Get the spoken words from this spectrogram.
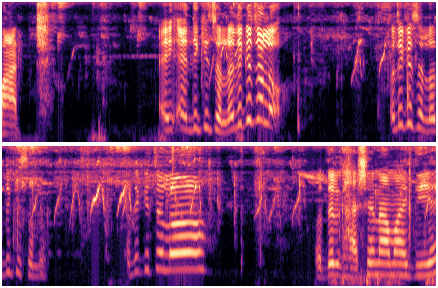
মাঠ। এই, এদিকে চলো এদিকে চলো, ওদিকে চলো ওদিকে চলো ওদিকে চলো। ওদের ঘাসে নামায় দিয়ে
